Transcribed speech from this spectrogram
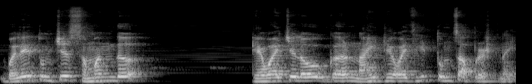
भले तुमचे संबंध ठेवायचे लवकर नाही ठेवायचे हे तुमचा प्रश्न आहे.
